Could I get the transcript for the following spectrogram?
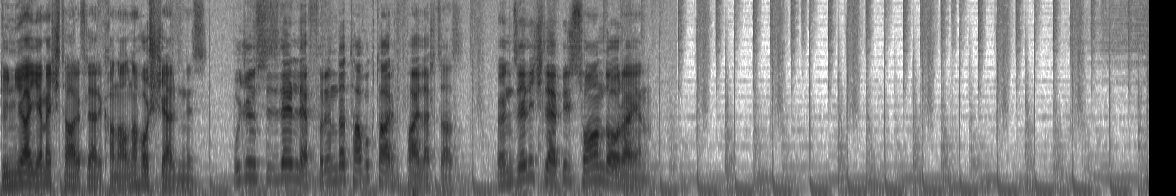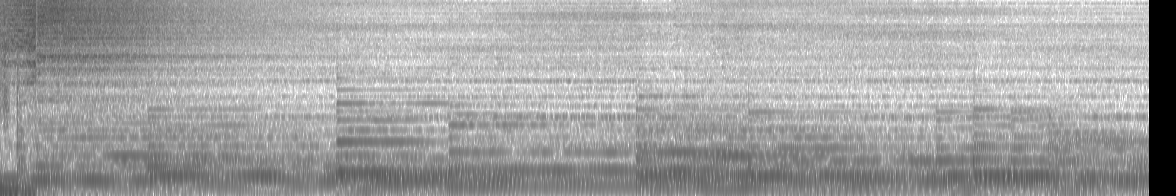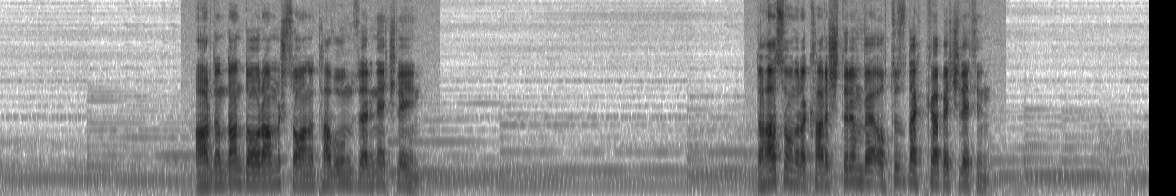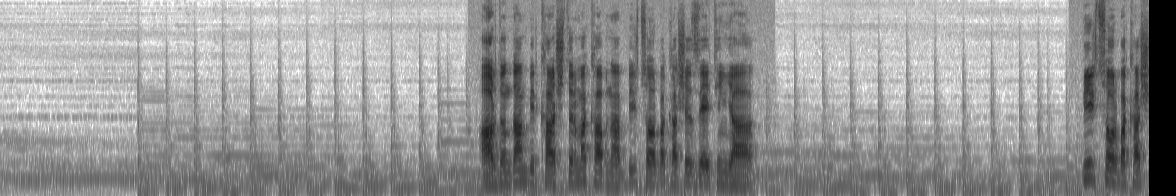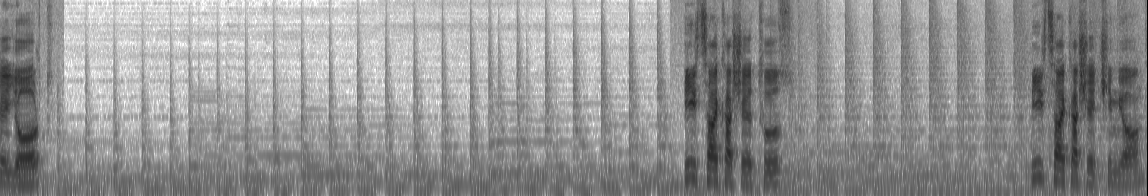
Dünya Yemek Tarifleri kanalına hoş geldiniz. Bugün sizlerle fırında tavuk tarifi paylaşacağız. Öncelikle bir soğan doğrayın. Ardından doğranmış soğanı tavuğun üzerine ekleyin. Daha sonra karıştırın ve 30 dakika bekletin. Ardından bir karıştırma kabına bir çorba kaşığı zeytinyağı, bir çorba kaşığı yoğurt, bir çay kaşığı tuz, bir çay kaşığı kimyon,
